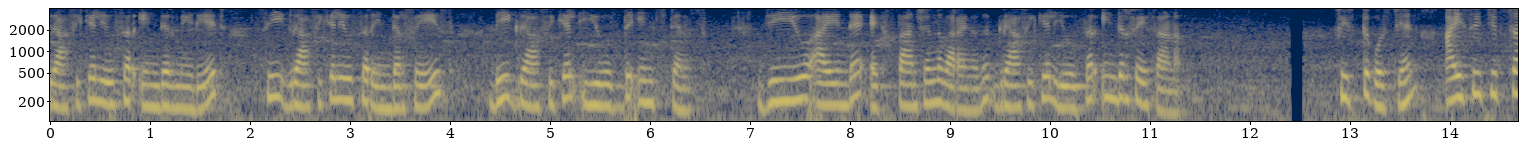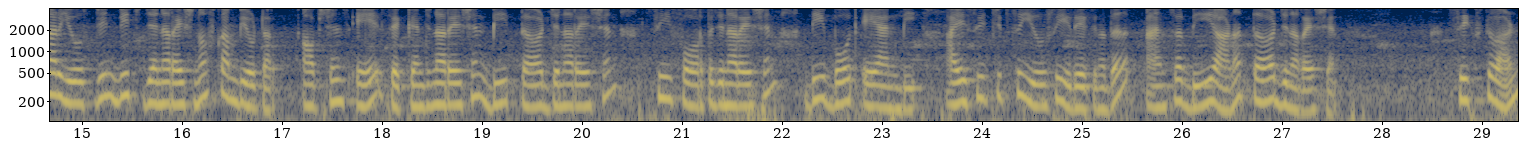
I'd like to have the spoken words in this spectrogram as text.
graphical user intermediate C graphical user interface D graphical used instance. G U ഐന്റെ എക്സ്പാൻഷൻ എന്ന് പറയുന്നത് ഗ്രാഫിക്കൽ യൂസർ ഇന്റർഫേസ് ആണ്. Fifth question I C chips are used in which generation of computer? Options A second generation B third generation C fourth generation D both A and B. I C chips use ചെയ്തേക്കുന്നത് ആൻസർ ബി ആണ് third generation. Sixth one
